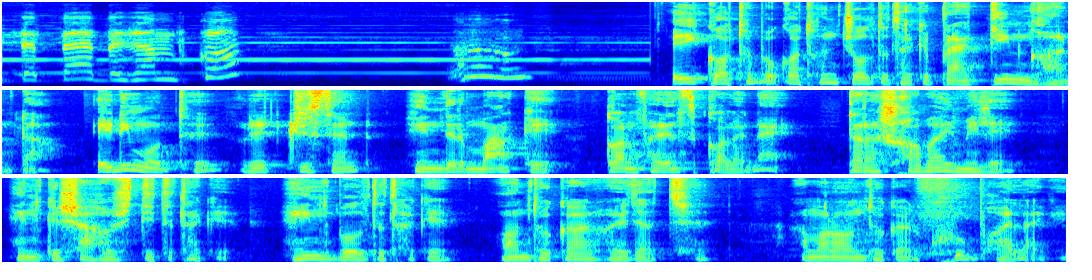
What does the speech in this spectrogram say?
الضباب جنبية الدبابة وين؟ جنبية الدبابة جنبكم؟ اه এই কথোপকথন চলতে থাকে প্রায় তিন ঘন্টা এরই মধ্যে রেড ক্রিসেন্ট হিন্দের মাকে কনফারেন্স কলে নেয় তারা সবাই মিলে হিন্দকে সাহস দিতে থাকে হিন্দ বলতে থাকে অন্ধকার হয়ে যাচ্ছে আমার অন্ধকার খুব ভয় লাগে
